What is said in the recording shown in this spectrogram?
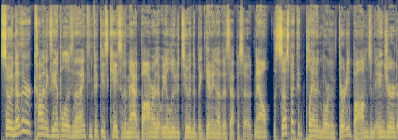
So another common example is in the 1950s case of the Mad Bomber that we alluded to in the beginning of this episode. Now, the suspect had planted more than 30 bombs and injured,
